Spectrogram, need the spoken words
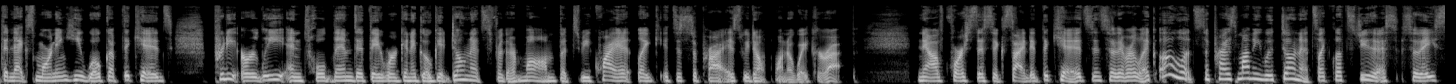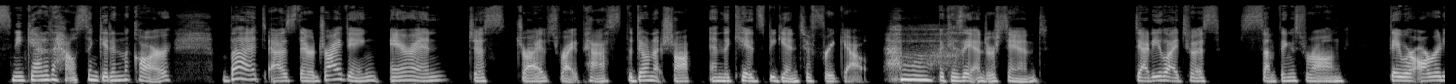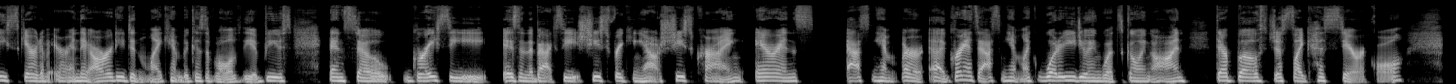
The next morning, he woke up the kids pretty early and told them that they were going to go get donuts for their mom, but to be quiet, like it's a surprise. We don't want to wake her up. Now, of course, this excited the kids. And so they were like, Oh, let's surprise mommy with donuts. Like, let's do this. So they sneak out of the house and get in the car. But as they're driving, Aaron just drives right past the donut shop and the kids begin to freak out because they understand daddy lied to us. Something's wrong. They were already scared of Aaron. They already didn't like him because of all of the abuse. And so Gracie is in the back seat. She's freaking out. She's crying. Aaron's asking him, or uh, Grant's asking him, like, what are you doing? What's going on? They're both just like hysterical.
